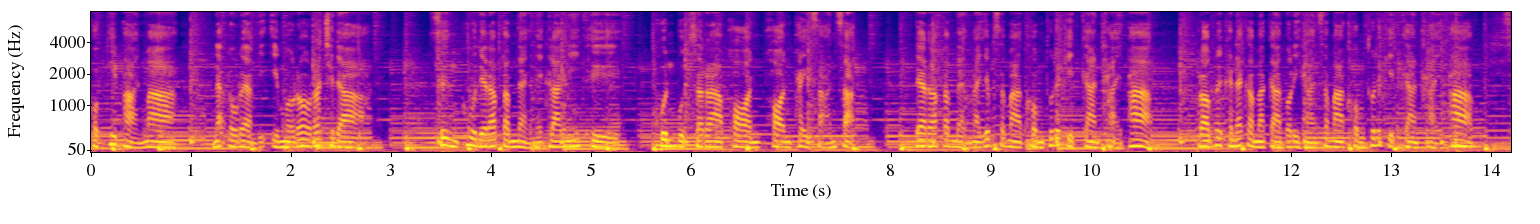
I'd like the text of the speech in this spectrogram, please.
คมที่ผ่านมา ณ โรงแรมดิอิมโมโรรัชดา ซึ่งผู้ได้รับตำแหน่งในครั้งนี้คือ คุณบุษราพร พรไพศาลศักดิ์ ได้รับตำแหน่งนายกสมาคมธุรกิจการถ่ายภาพ พร้อมด้วยคณะกรรมการบริหารสมาคมธุรกิจการถ่ายภาพ ส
